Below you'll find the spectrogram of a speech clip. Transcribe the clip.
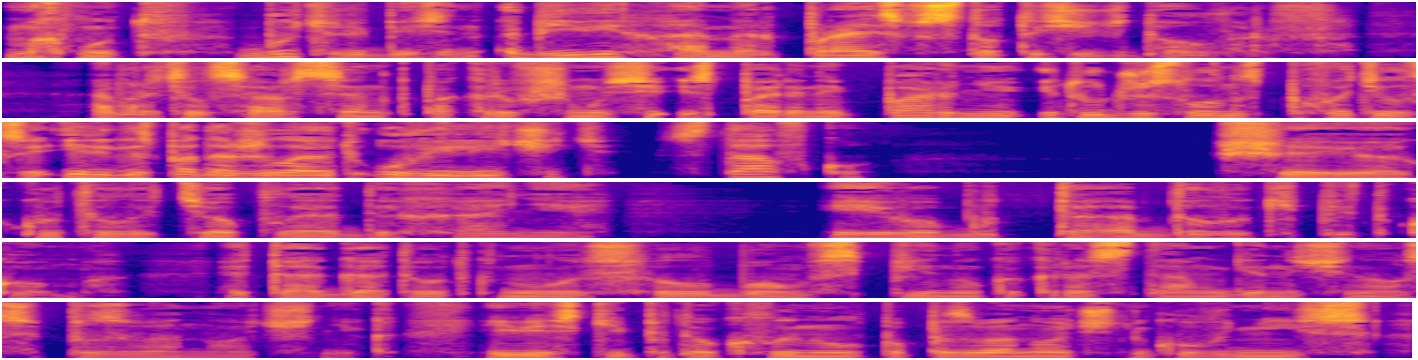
«Махмуд, будь любезен, объяви Хаммер прайс в сто тысяч долларов», — обратился Арсен к покрывшемуся испаренной парню и тут же словно спохватился. «Или господа желают увеличить ставку?» Шею окутало теплое дыхание, и его будто обдало кипятком. Эта Агата уткнулась лбом в спину как раз там, где начинался позвоночник, и весь кипяток хлынул по позвоночнику вниз —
